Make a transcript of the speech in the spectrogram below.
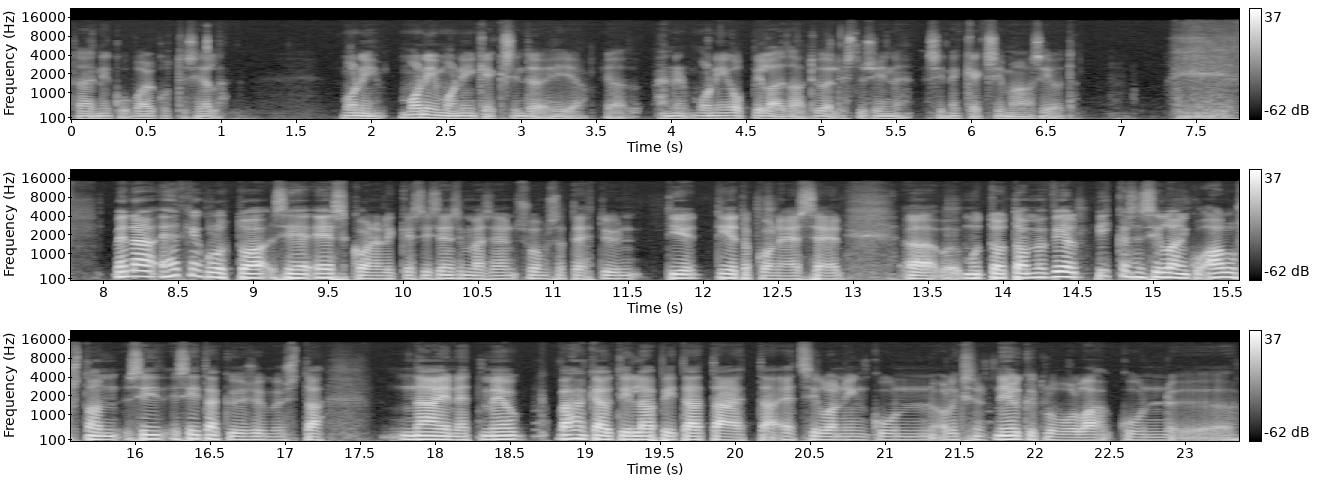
tai niin kuin vaikutti siellä moni, moni moniin keksintöihin ja, ja hänen moni oppilaitaan työllistyi sinne, sinne keksimään asioita. Mennään hetken kuluttua siihen Eskoon, eli siis ensimmäiseen Suomessa tehtyyn tie- tietokoneeseen, uh, mutta tota, mä vielä pikkasen sillä niin alustan si- sitä kysymystä näin, että me vähän käytiin läpi tätä, että, että silloin niin kuin, oliko se nyt 40-luvulla, kun uh,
